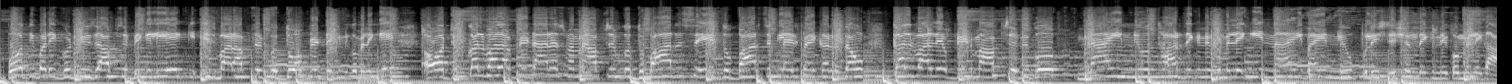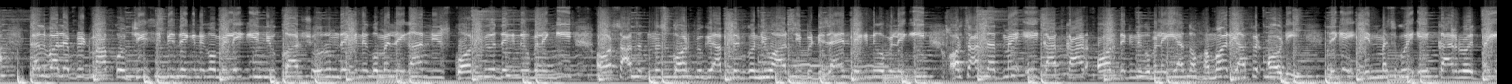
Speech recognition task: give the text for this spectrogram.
बहुत ही बड़ी गुड न्यूज़ है आप सभी के लिए कि इस बार आप सभी को दो अपडेट देखने को मिलेंगे। और जो कल वाला अपडेट आ रहा है उसमें मैं आप सभी को दोबारा देखने को मिलेगा। कल वाले अपडेट में आपको जेसीबी देखने को मिलेगी न्यू कार शोरूम देखने को मिलेगा न्यू स्कॉर्पियो देखने को मिलेगी, और साथ साथ में स्कॉर्पियो की आप सभी को न्यू आरजीबी डिज़ाइन देखने को मिलेगी, और साथ साथ में एक आध कार और देखने को मिलेगी, या तो हमर या फिर ऑडी ठीक है, इनमें से कोई एक कार रोहित भाई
